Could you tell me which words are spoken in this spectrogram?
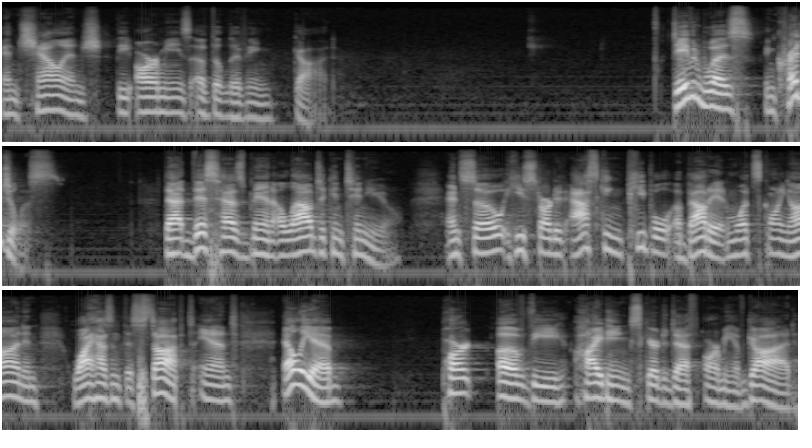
and challenge the armies of the living God? David was incredulous that this has been allowed to continue. And so he started asking people about it and what's going on and why hasn't this stopped? And Eliab, part of the hiding, scared to death army of God,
